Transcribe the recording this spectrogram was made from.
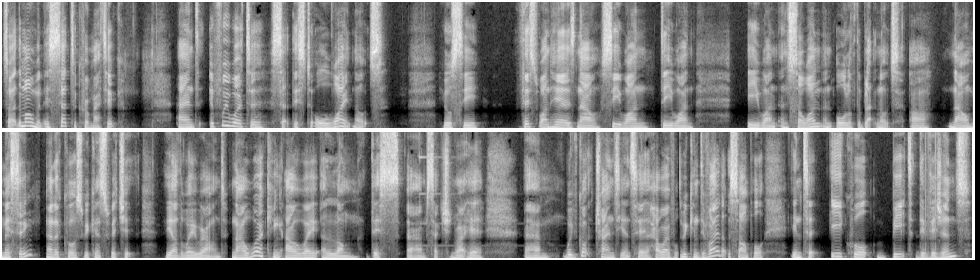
so at the moment it's set to chromatic. And if we were to set this to all white notes, you'll see this one here is now C1, D1, E1, and so on. And all of the black notes are now missing. And of course, we can switch it the other way around. Now, working our way along this um, section right here, um, we've got transients here. However, we can divide up the sample into equal beat divisions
